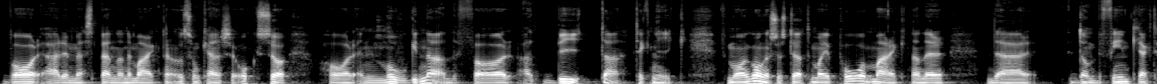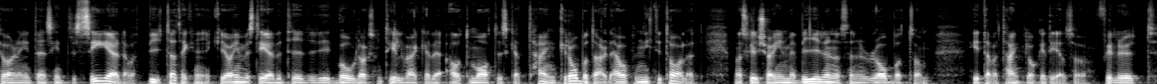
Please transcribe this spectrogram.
Var är det mest spännande marknad? Och som kanske också har en mognad för att byta teknik. För många gånger så stöter man ju på marknader där de befintliga aktörerna inte ens är intresserade av att byta teknik. Jag investerade tidigt i ett bolag som tillverkade automatiska tankrobotar. Det här var på 90-talet. Man skulle köra in med bilen och sen en robot som hittar vad tanklocket är. Så fyller, ut,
